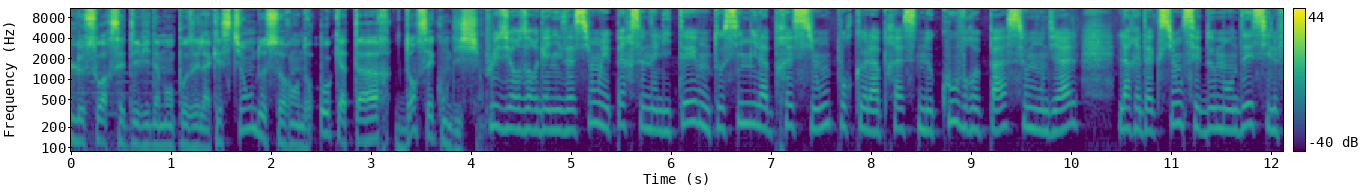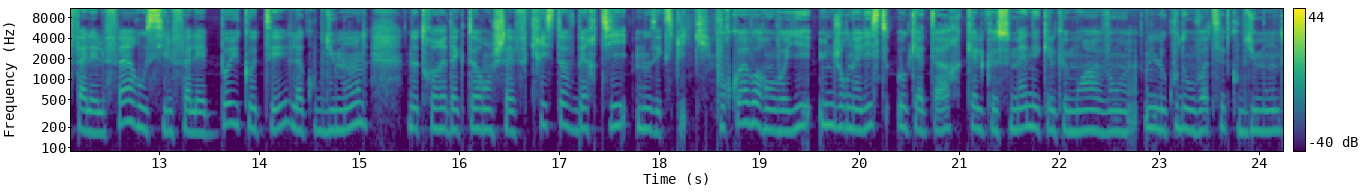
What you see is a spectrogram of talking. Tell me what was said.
Le soir s'est évidemment posé la question de se rendre au Qatar dans ces conditions. Plusieurs organisations et personnalités ont aussi mis la pression pour que la presse ne couvre pas ce mondial. La rédaction s'est demandé s'il fallait le faire ou s'il fallait boycotter la Coupe du Monde. Notre rédacteur en chef Christophe Berti nous explique. Pourquoi avoir envoyé une journaliste au Qatar quelques semaines et quelques mois avant le coup d'envoi de cette Coupe du Monde?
